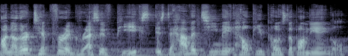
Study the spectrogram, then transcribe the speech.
Another tip for aggressive peaks is to have a teammate help you post up on the angle.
